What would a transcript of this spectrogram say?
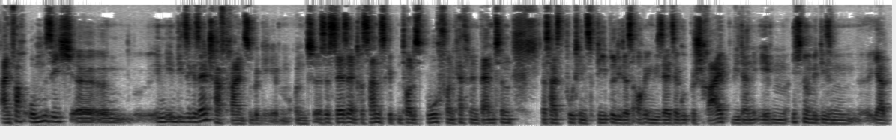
einfach um sich äh, in, in diese Gesellschaft reinzubegeben. Und es ist sehr, sehr interessant. Es gibt ein tolles Buch von Catherine Benton, das heißt Putins People, die das auch irgendwie sehr, sehr gut beschreibt, wie dann eben nicht nur mit diesem ja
